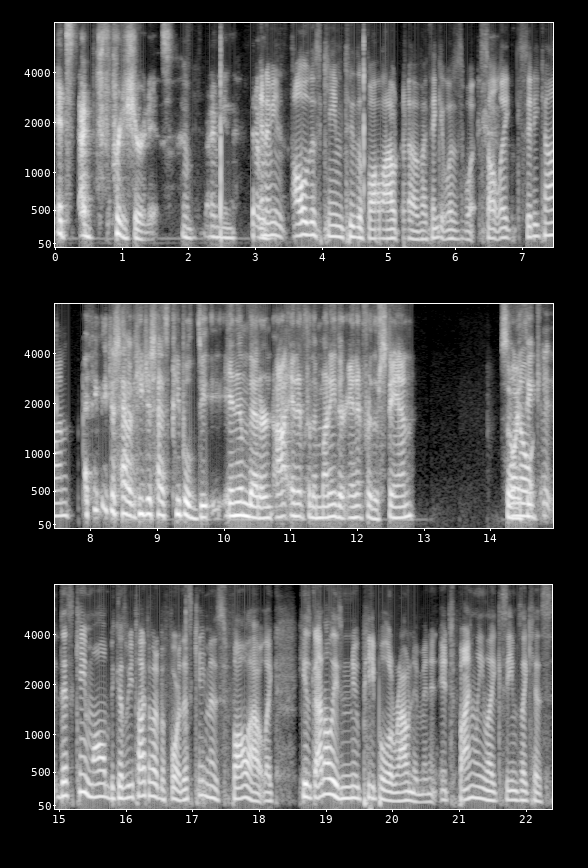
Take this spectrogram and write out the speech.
it's I'm pretty sure it is. I mean, that And I mean, all of this came to the fallout of I think it was what Salt Lake City Con. I think they just have he just has people d- in him that are not in it for the money; they're in it for their stand. So Well, I no, think it- this came all because we talked about it before. This came as fallout. Like he's got all these new people around him, and it, it's finally like seems like his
